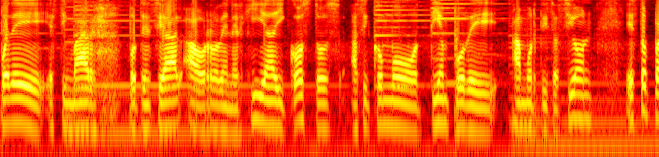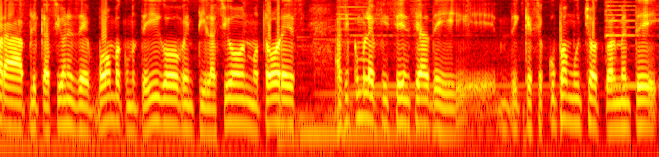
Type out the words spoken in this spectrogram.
Puede estimar potencial ahorro de energía y costos, así como tiempo de amortización. Esto para aplicaciones de bomba, como te digo, ventilación, motores, así como la eficiencia de, que se ocupa mucho actualmente,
